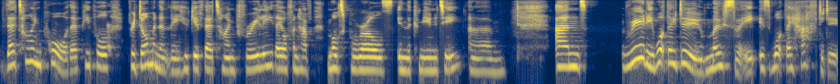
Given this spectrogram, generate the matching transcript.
they're time poor. They're people predominantly who give their time freely. They often have multiple roles in the community. Um, and really what they do mostly is what they have to do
